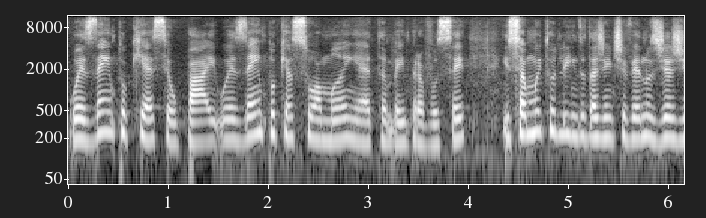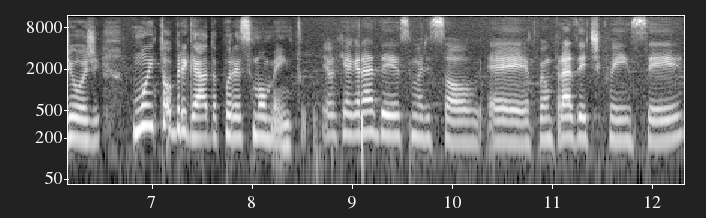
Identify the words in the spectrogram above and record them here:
o exemplo que é seu pai, o exemplo que a sua mãe é também para você. Isso é muito lindo da gente ver nos dias de hoje. Muito obrigada por esse momento. Eu que agradeço, Marisol. É, foi um prazer te conhecer.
